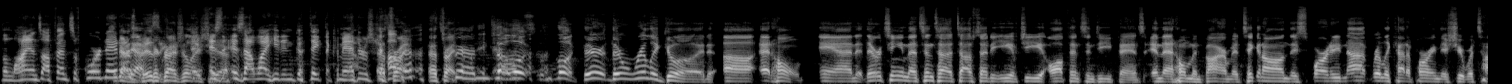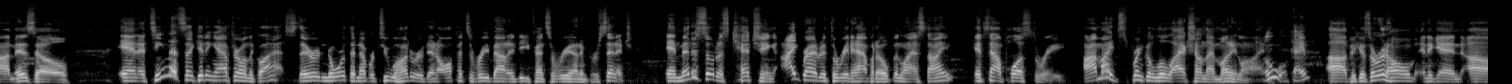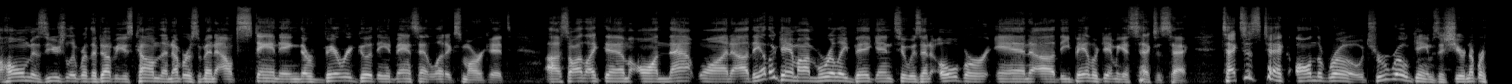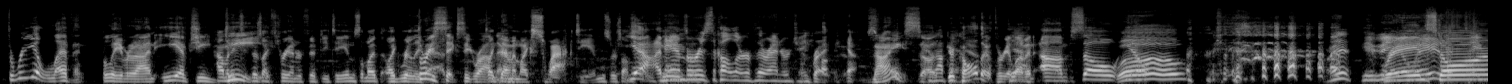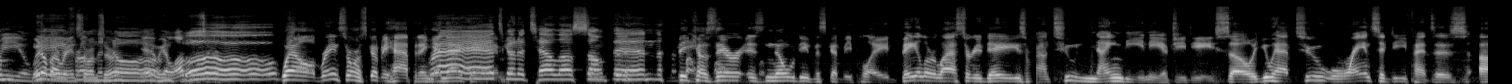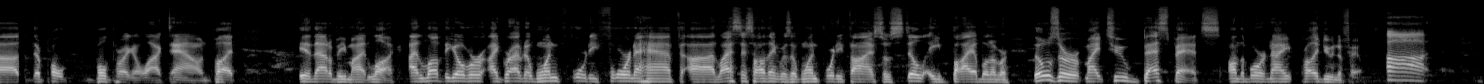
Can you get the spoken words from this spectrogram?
the Lions offensive coordinator? Yeah, busy. congratulations. Is, is that why he didn't go take the commander's job? That's right. That's right. Ben No, look, look, they're they're really good uh, at home, and they're a team that's inside the top 70 EFG offense and defense in that home environment, taking on the Sparty, not really kind of pairing this year with Tom Izzo, and a team that's uh, getting after on the glass. They're north of number 200 in offensive rebound and defensive rebounding percentage. And Minnesota's catching. I grabbed it three and a half at open last night. It's now plus three. I might sprinkle a little action on that money line Oh, okay. uh, because they're at home. And again, uh, home is usually where the W's come. The numbers have been outstanding. They're very good in the advanced analytics market. Uh, so I like them on that one. Uh, the other game I'm really big into is an over in uh, the Baylor game against Texas Tech. Texas Tech on the road, true road games this year, number 311, believe it or not, EFGD. How many? There's like 350 teams, something like that. Like really bad. 360 It's around like there. them in like SWAC teams or something. Yeah, I mean, Amber is the color of their energy. right. Yeah. nice. Uh, good bad. call there, 311. Um, so, you know, Whoa. Right? Give me away- Rainstorm. We know about rainstorms from the. Yeah, we got a lot of them, those here. Whoa. well, rainstorm's going to be happening in that Brad's game. gonna tell us something. because there is no defense going to be played. Baylor last 30 days around 290 in EFGD. So you have two rancid defenses. Uh, they're both, both probably going to lock down, but yeah, that'll be my luck. I love the over. I grabbed at 144 and a half. Uh, last I saw, I think it was at 145. So still a viable number. Those are my two best bets on the board night. Probably doing a fail. Uh,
